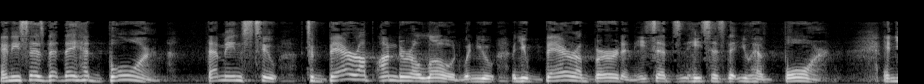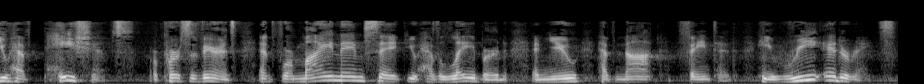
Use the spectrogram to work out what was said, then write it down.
and he says that they had borne. That means to to bear up under a load, when you, you bear a burden, he says, he says that you have borne and you have patience or perseverance, and for my name's sake you have labored and you have not fainted. He reiterates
